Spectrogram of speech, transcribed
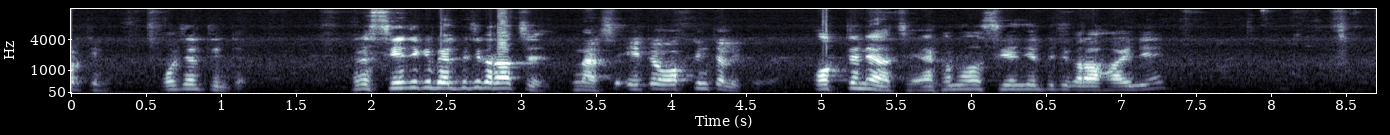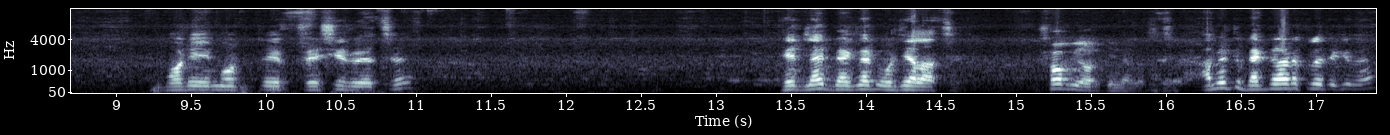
অরিজিনাল অরিজিনাল তিনটে। এটা সিএনজি কি এলপিজি করা আছে? না এটা অকটিন চালিত। অকটেনে আছে। এখনও সিএনজি এলপিজি করা হয়নি। বডি এই মুহূর্তে ফ্রেশই রয়েছে। হেডলাইট ব্যাকলাইট অরিজিনাল আছে। সবই অরিজিনাল আছে। আমি একটু ব্যাকগ্রাউন্ডটা খুলে দেখি ভাই।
